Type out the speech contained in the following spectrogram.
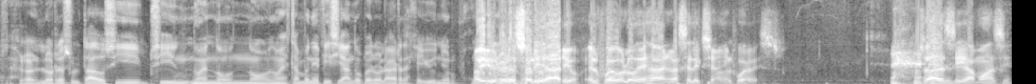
O sea, lo- los resultados sí, sí no- no- no- nos están beneficiando, pero la verdad es que Junior... Oye, Junior es solidario. El juego lo deja en la selección el jueves. O sea, sigamos así.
